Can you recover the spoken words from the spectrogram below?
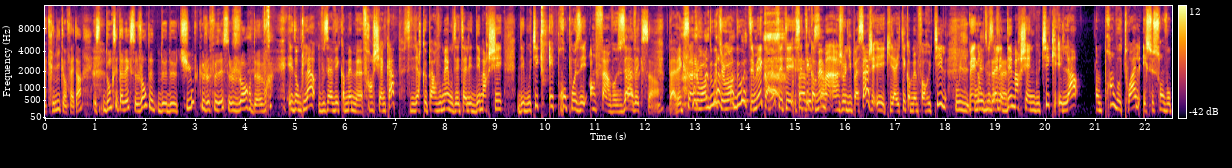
acrylique, en fait. Hein. Et donc, c'est avec ce genre de, de, de, tube que je faisais ce genre d'œuvre. Et donc là, vous avez quand même franchi un cap. C'est-à-dire que par vous-même, vous êtes allé démarcher des boutiques et proposer enfin vos œuvres. Pas avec ça. Pas avec ça, je m'en doute, je m'en doute. Mais quand même, c'était, c'était quand même un, un, joli passage et qui a été quand même fort utile. Oui, Mais donc, oui, vous allez démarcher à une boutique et là, on prend vos toiles et ce sont vos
